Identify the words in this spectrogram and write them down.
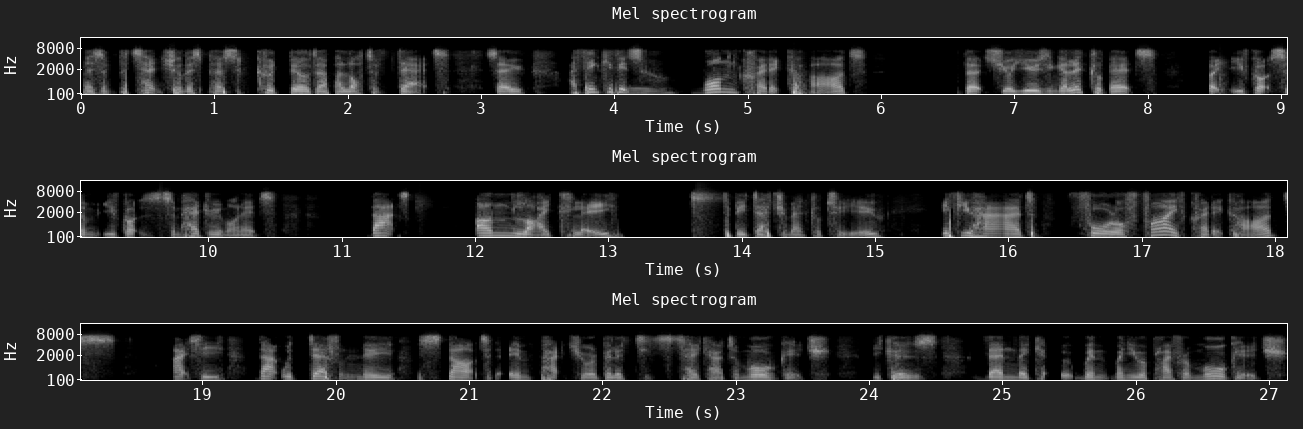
there's a potential this person could build up a lot of debt so i think if it's mm one credit card that you're using a little bit, but you've got some you've got some headroom on it, that's unlikely to be detrimental to you. If you had four or five credit cards actually that would definitely start to impact your ability to take out a mortgage because then they when when you apply for a mortgage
